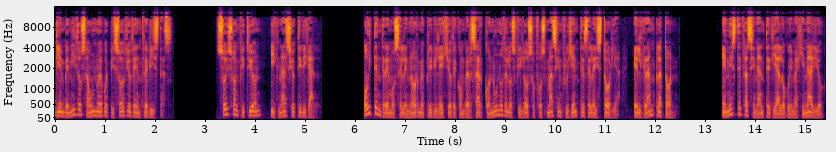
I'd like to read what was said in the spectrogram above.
Bienvenidos a un nuevo episodio de Entrevistas. Soy su anfitrión, Ignacio Tirigal. Hoy tendremos el enorme privilegio de conversar con uno de los filósofos más influyentes de la historia, el gran Platón. En este fascinante diálogo imaginario,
